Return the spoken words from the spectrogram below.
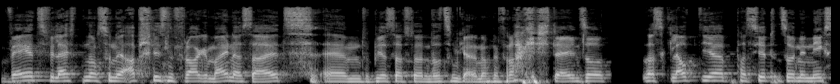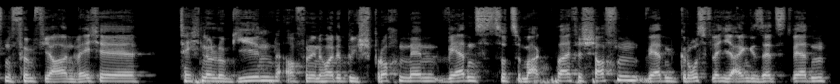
Wäre jetzt vielleicht noch so eine abschließende Frage meinerseits. Ähm, Tobias, darfst du dann trotzdem gerne noch eine Frage stellen. So, was glaubt ihr passiert so in den nächsten fünf Jahren? Welche Technologien, auch von den heute besprochenen, werden es so zur Marktreife schaffen? Werden großflächig eingesetzt werden?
